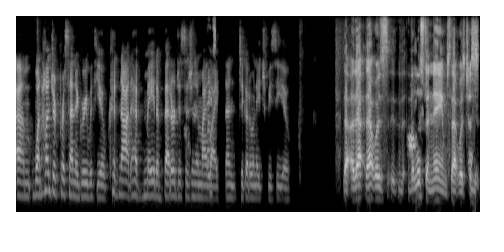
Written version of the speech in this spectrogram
um, 100% agree with you. Could not have made a better decision in my life than to go to an HBCU. That, that that was the list of names. That was just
